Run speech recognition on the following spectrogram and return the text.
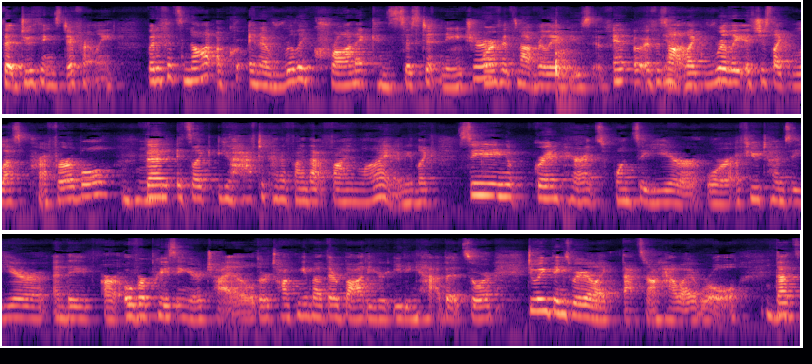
that do things differently. But if it's not a, in a really chronic, consistent nature, Or if it's not really abusive. and if it's not like really it's just like less preferable mm-hmm. then it's like you have to kind of find that fine line. I mean like seeing grandparents once a year or a few times a year and they are overpraising your child or talking about their body or eating habits or doing things where you're like that's not how i roll. Mm-hmm. That's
